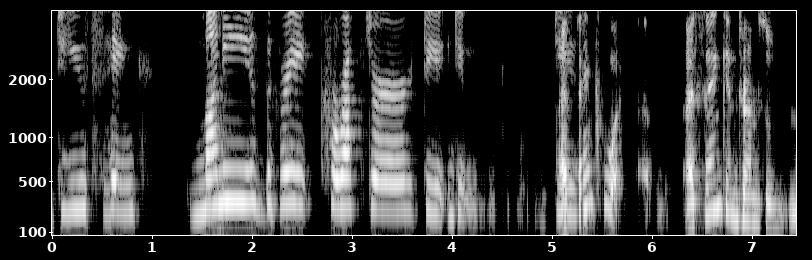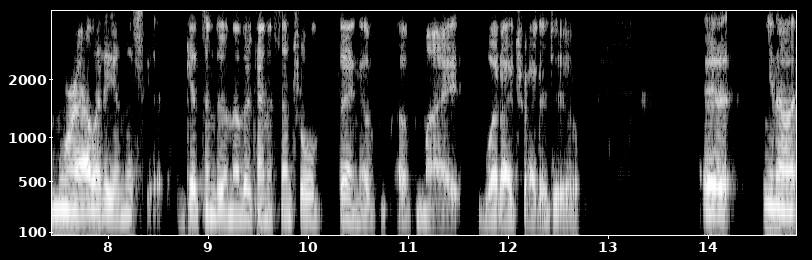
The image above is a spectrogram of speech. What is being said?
Do you think money is the great corruptor? Do you, do, do I think what I think in terms of morality, and this gets into another kind of central thing of of my what I try to do. It, you know,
